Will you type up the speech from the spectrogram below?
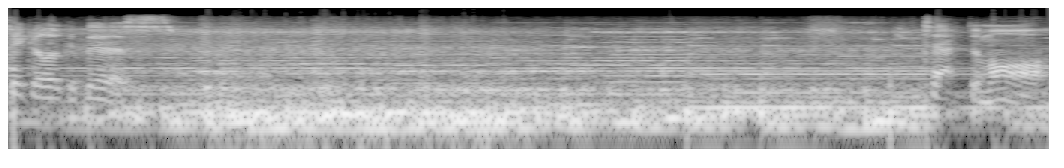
Take a look at this. Attack them all.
